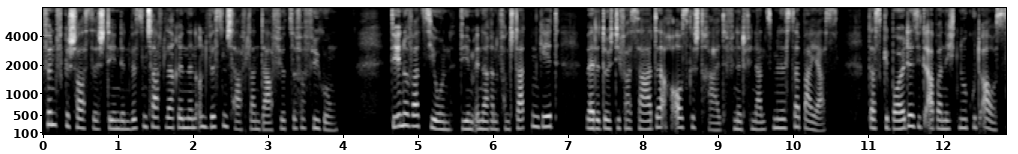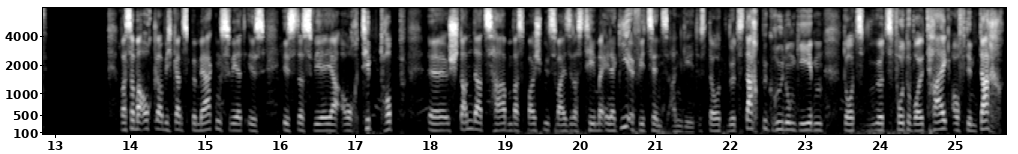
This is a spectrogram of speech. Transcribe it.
Fünf Geschosse stehen den Wissenschaftlerinnen und Wissenschaftlern dafür zur Verfügung. Die Innovation, die im Inneren vonstatten geht, werde durch die Fassade auch ausgestrahlt, findet Finanzminister Bayers. Das Gebäude sieht aber nicht nur gut aus. Was aber auch, glaube ich, ganz bemerkenswert ist, ist, dass wir ja auch Tip-Top-Standards haben, was beispielsweise das Thema Energieeffizienz angeht. Dort wird es Dachbegrünung geben, dort wird es Photovoltaik auf dem Dach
